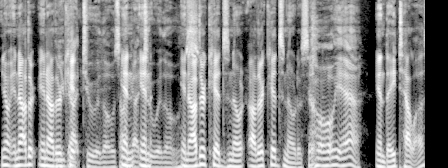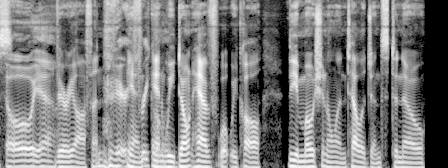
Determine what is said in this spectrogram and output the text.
you know in other in other you got two of those. I and- got and- two of those. and other kids note other kids notice it Oh yeah. and they tell us Oh yeah. very often Very and, frequently. and we don't have what we call the emotional intelligence to know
